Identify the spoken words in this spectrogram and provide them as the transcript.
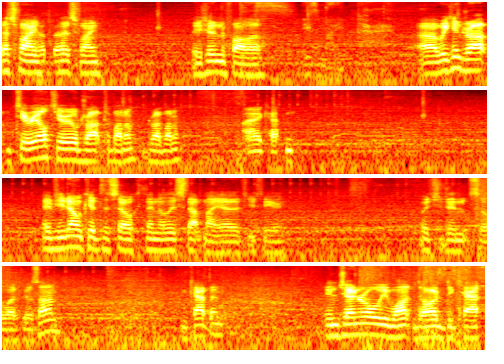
That's fine. Head. That's fine. They shouldn't follow. Uh, we can drop Tyrael. Tyrael drop to bottom. Drop bottom. Aye, Captain. If you don't get to soak, then at least stop my edit if you see her. Which you didn't, so life goes on. And Captain. In general, we want dog to cap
